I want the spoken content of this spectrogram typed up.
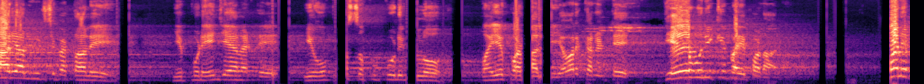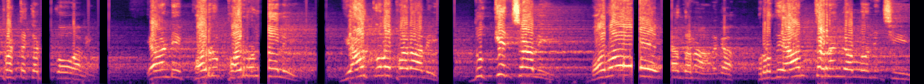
కార్యాలు విడిచిపెట్టాలి. ఇప్పుడు ఏం చేయాలంటే ఈ ఉపవాసపు కూడికలో భయపడాలి. ఎవరికనంటే దేవునికి భయపడాలి. దేవుని పట్ట కట్టుకోవాలి. ఏమండి? పరు పరుండాలి వ్యాకుల పడాలి. దుఃఖించాలి. మనోవేదన అనగా హృదయాంతరంగంలో నుంచి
